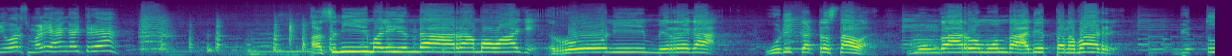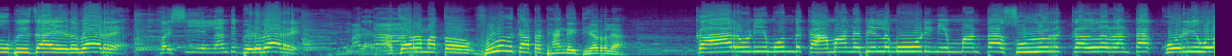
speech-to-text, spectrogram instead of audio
ಈ ವರ್ಷ ಮಳಿ ಹೆಂಗೈತ್ರಿ? ಹಸನಿ ಮಳೆಯಿಂದ ಆರಾಮವಾಗಿ ರೋಣಿ ಮಿರಗ ಉಡಿ ಕಟ್ಟಿಸ್ತಾವ. ಮುಂಗಾರು ಮುಂದೆ ಅದಿ ತನಬಾಡ್ರಿ ಬಿತ್ತು ಬೀಜ ಇಡಬೇಡ್ರಿ ಹಸಿ ಇಲ್ಲ ಅಂತ ಬಿಡಬೇಡ್ರಿ ಅಜ್ಜಾರ ಮತ್ತ ಹುಳದ ಕಾಟಟ್ ಹೆಂಗೈತಿ ಹೇಳ್ರಲ್ಲ? ಕಾರುಣಿ ಮುಂದೆ ಕಾಮಣ್ಣ ಬಿಲ್ ಮೂಡಿ ನಿಮ್ಮಂತ ಸುಳ್ಳರ್ ಕಲ್ಲರ್ ಅಂತ ಕೊರಿ ಹುಳ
